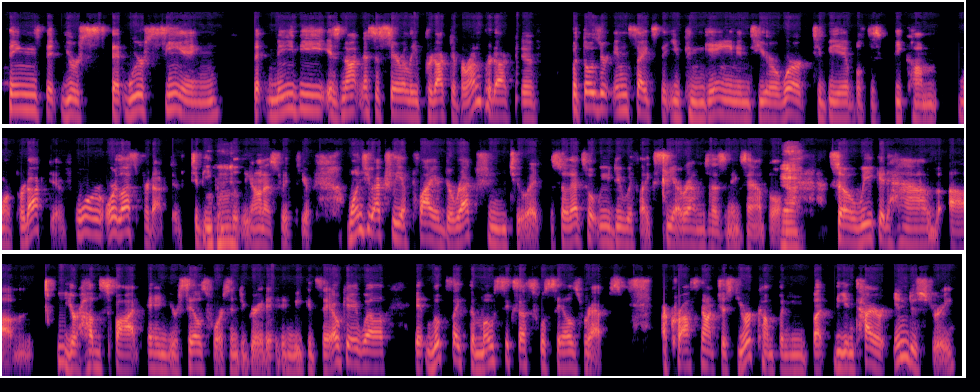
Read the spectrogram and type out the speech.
things that you're that we're seeing that maybe is not necessarily productive or unproductive, but those are insights that you can gain into your work to be able to become more productive or or less productive to be mm-hmm. completely honest with you once you actually apply a direction to it so that's what we do with like crms as an example yeah. so we could have um, your hubspot and your salesforce integrated and we could say okay well it looks like the most successful sales reps across not just your company but the entire industry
